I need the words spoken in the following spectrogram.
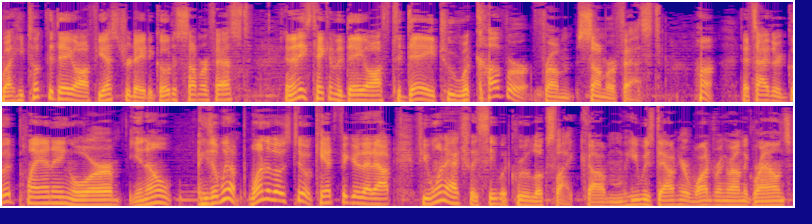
well, he took the day off yesterday to go to Summerfest, and then he's taking the day off today to recover from Summerfest huh, that's either good planning or, you know, he's a wimp. One of those two. Can't figure that out. If you want to actually see what Crew looks like, um, he was down here wandering around the grounds.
